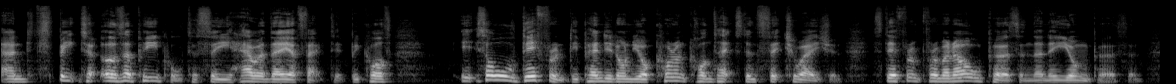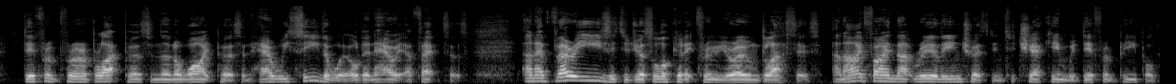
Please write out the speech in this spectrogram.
and speak to other people to see how are they affected because it's all different depending on your current context and situation. It's different from an old person than a young person. Different for a black person than a white person. How we see the world and how it affects us and it's very easy to just look at it through your own glasses. And I find that really interesting to check in with different people.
